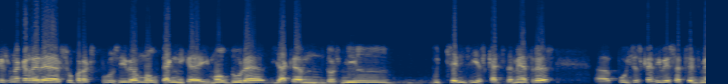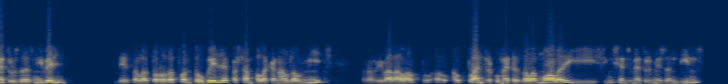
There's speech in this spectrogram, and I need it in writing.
Que és una carrera superexplosiva, molt tècnica i molt dura, ja que amb 2.800 i escaig de metres eh, puges quasi bé 700 metres de desnivell, des de la Torre de Fontaubella, passant per la Canal del Mig, per arribar al, al, al pla entre cometes de la Mola i 500 metres més endins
